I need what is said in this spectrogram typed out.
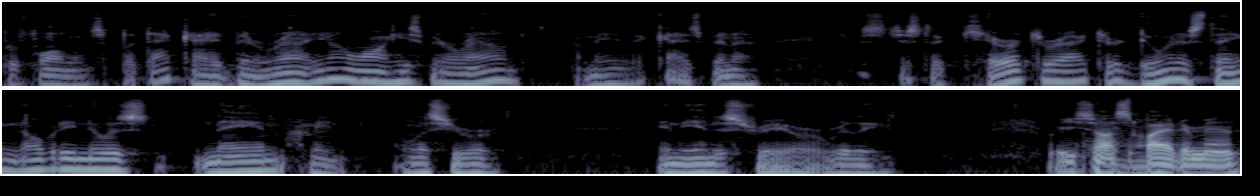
performance. But that guy had been around. You know how long he's been around? I mean, that guy's been a. He was just a character actor doing his thing. Nobody knew his name. I mean, unless you were in the industry or really. Where you saw. Spider Man.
